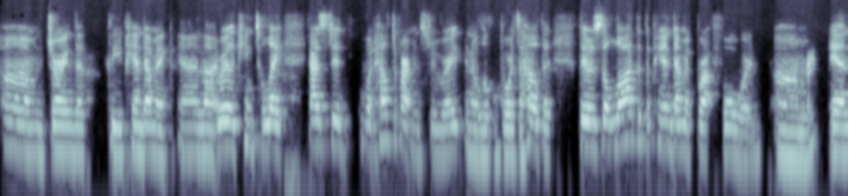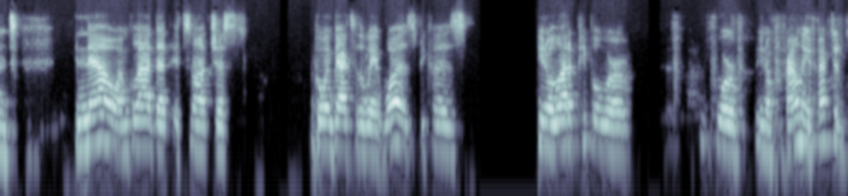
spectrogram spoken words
um, during the the pandemic, and uh, it really came to light. As did what health departments do, right? You know, local boards of health. That there was a lot that the pandemic brought forward, um, Right. and now I'm glad that it's not just going back to the way it was because you know a lot of people were were you know profoundly affected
